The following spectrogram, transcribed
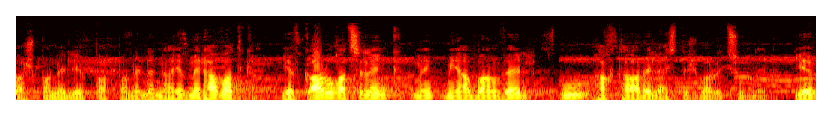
պաշտպանել եւ պահպանել է նաև մեր հավատքը։ Եվ կարողացել ենք մենք միաբանվել ու հաղթահարել այս դժվարությունները։ Եվ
